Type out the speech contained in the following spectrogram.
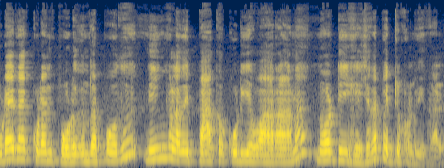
உடனுக்குடன் போடுகின்ற போது நீங்கள் அதை பார்க்கக்கூடியவாறான நோட்டிஃபிகேஷனை பெற்றுக்கொள்வீர்கள்.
